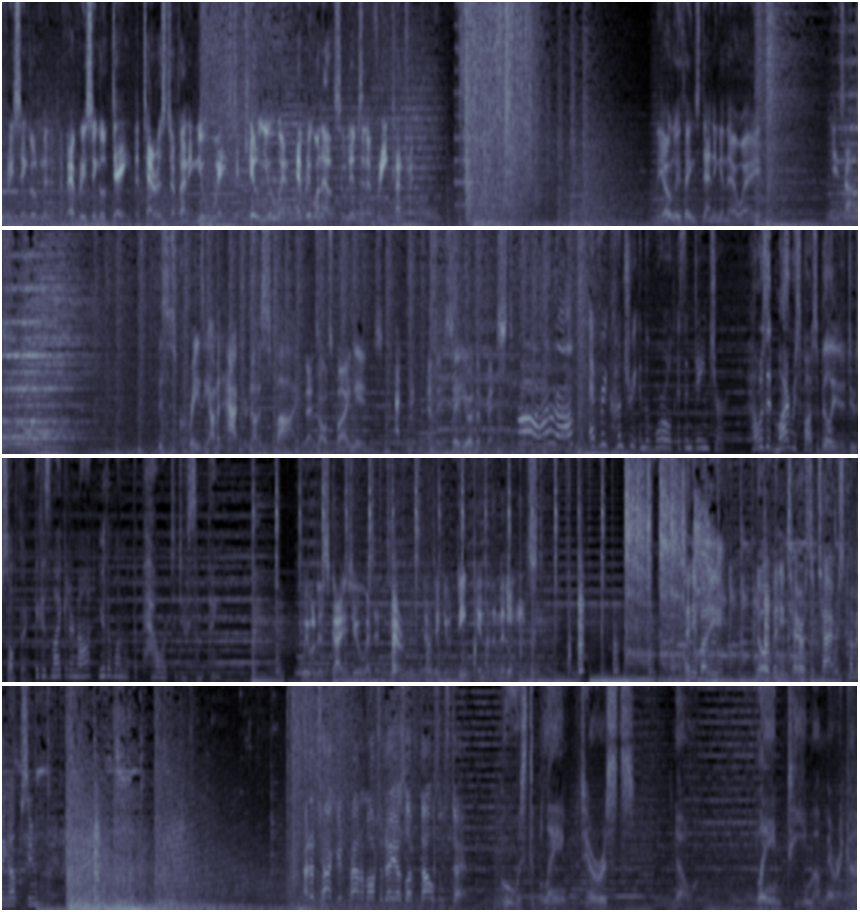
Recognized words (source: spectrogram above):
Every single minute of every single day, the terrorists are planning new ways to kill you and everyone else who lives in a free country. The only thing standing in their way is us. This is crazy. I'm an actor, not a spy. That's all spying is. Acting. And they say you're the best. Oh, every country in the world is in danger. How is it my responsibility to do something? Because, like it or not, you're the one with the power to do something. We will disguise you as a terrorist and take you deep into the Middle East. Anybody know of any terrorist attacks coming up soon? An attack in Panama today has left thousands dead. Who was to blame? The terrorists? No. Blame Team America.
